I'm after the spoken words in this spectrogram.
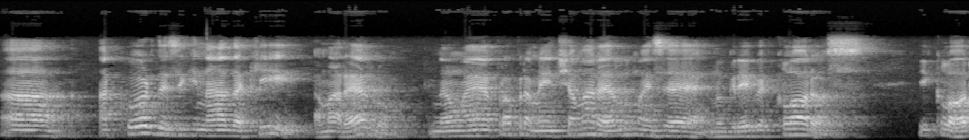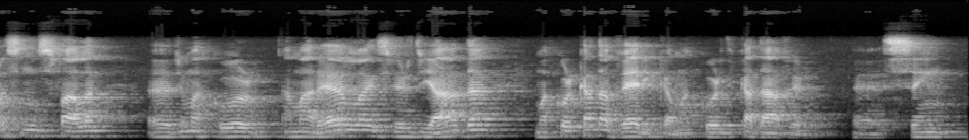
A, a cor designada aqui, amarelo, não é propriamente amarelo, mas é no grego é chloros. E chloros nos fala é, de uma cor amarela, esverdeada, uma cor cadavérica, uma cor de cadáver, é, sem,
